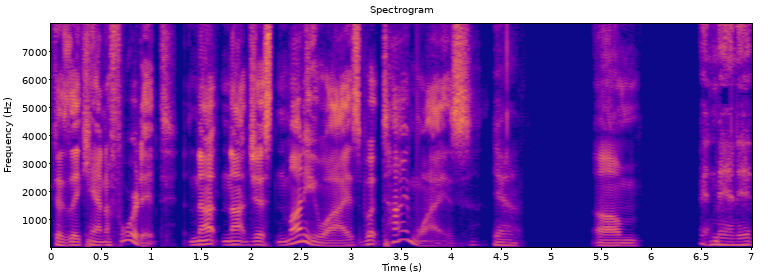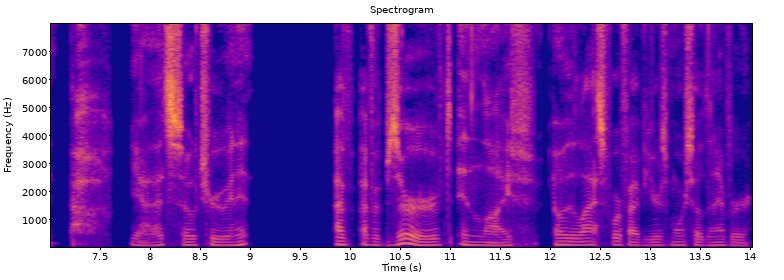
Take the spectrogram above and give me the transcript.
because they can't afford it not not just money wise but time wise Yeah. um And man, it yeah, that's so true. And it I've I've observed in life over the last four or five years more so than ever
